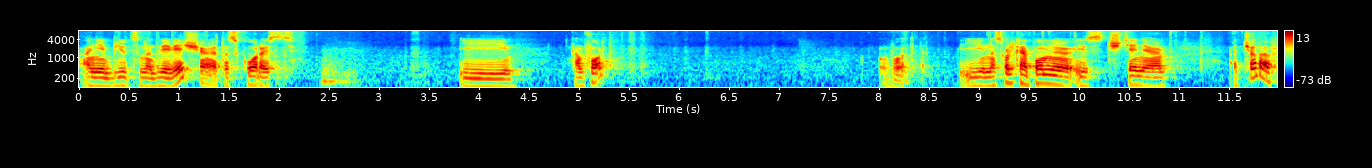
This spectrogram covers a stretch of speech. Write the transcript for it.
они бьются на две вещи. Это скорость и комфорт. Вот. И насколько я помню из чтения отчетов,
